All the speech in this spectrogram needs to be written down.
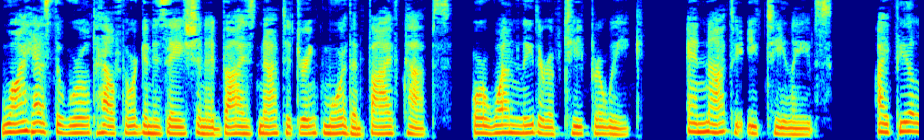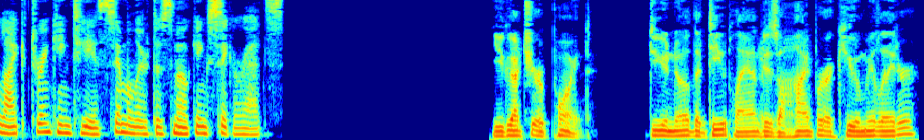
Why has the World Health Organization advised not to drink more than 5 cups, or 1 liter of tea per week? And not to eat tea leaves? I feel like drinking tea is similar to smoking cigarettes. You got your point. Do you know that tea plant is a hyperaccumulator?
